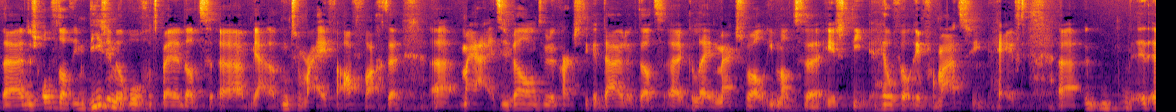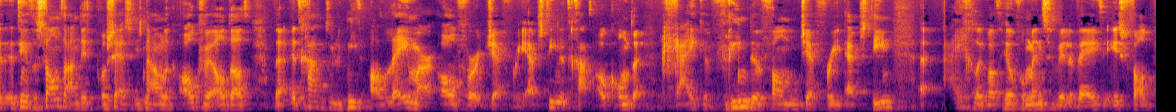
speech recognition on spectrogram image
Uh, dus of dat in die zin een rol gaat spelen, dat, uh, ja, dat moeten we maar even afwachten. Uh, maar ja, het is wel natuurlijk hartstikke duidelijk dat Ghislaine Maxwell iemand is die heel veel informatie heeft. Het, het, interessante aan dit proces is namelijk ook wel dat het gaat natuurlijk niet alleen maar over Jeffrey Epstein. Het gaat ook om de rijke vrienden van Jeffrey Epstein eigenlijk wat heel veel mensen willen weten is van...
